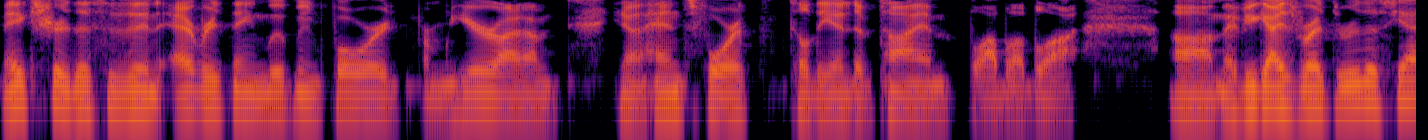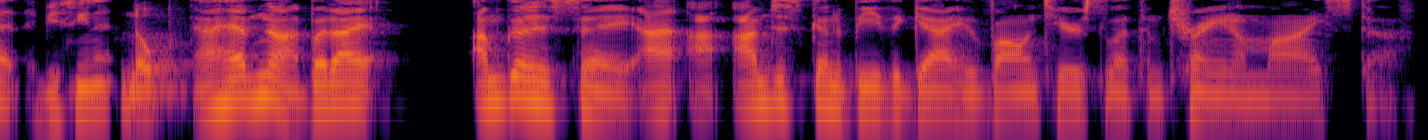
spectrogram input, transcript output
make sure this is in everything moving forward from here on, you know, henceforth till the end of time, blah, blah, blah. Um, have you guys read through this yet? Have you seen it? Nope. I have not, but I, I'm going to say I, I, I'm just going to be the guy who volunteers to let them train on my stuff.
